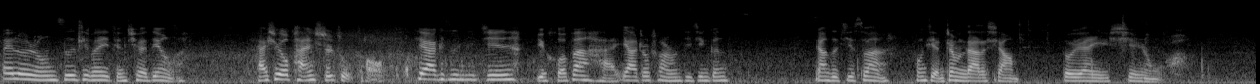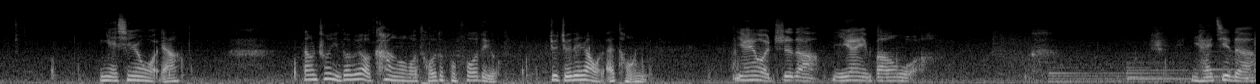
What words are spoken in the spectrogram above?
A 轮融资基本已经确定了。还是由磐石主投，TX 基金与盒饭海亚洲创融基金跟，量子计算风险这么大的项目，都愿意信任我。你也信任我呀？当初你都没有看过我投的 portfolio，就决定让我来投你。因为我知道你愿意帮我。你还记得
